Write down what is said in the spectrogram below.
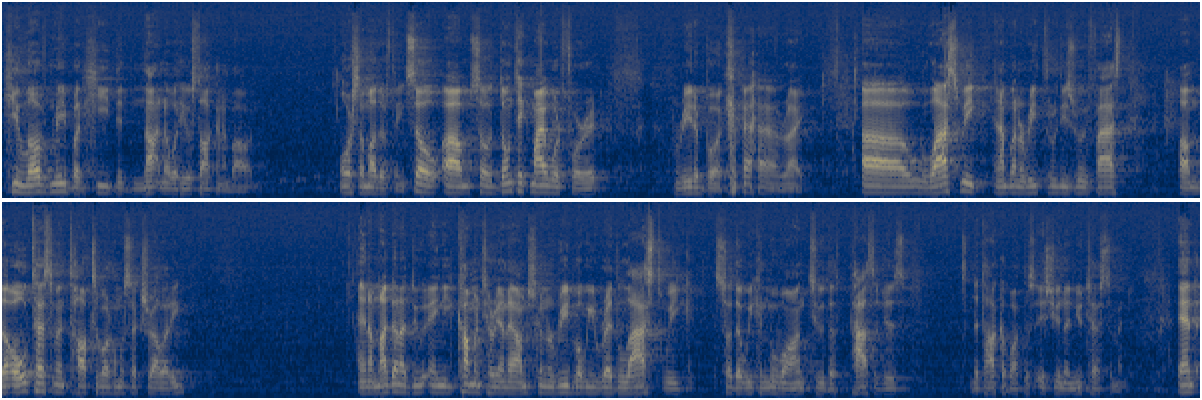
he loved me, but he did not know what he was talking about. Or some other thing. So, um, so don't take my word for it. Read a book. right. Uh, last week, and I'm going to read through these really fast, um, the Old Testament talks about homosexuality. And I'm not going to do any commentary on that. I'm just going to read what we read last week so that we can move on to the passages that talk about this issue in the New Testament. And,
